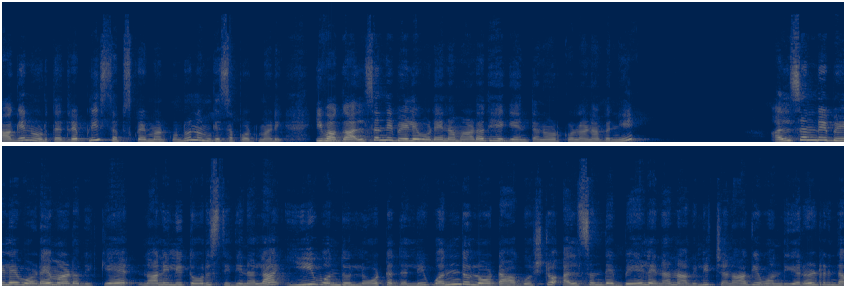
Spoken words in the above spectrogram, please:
ಹಾಗೆ ನೋಡ್ತಾ ಇದ್ರೆ ಪ್ಲೀಸ್ ಸಬ್ಸ್ಕ್ರೈಬ್ ಮಾಡಿಕೊಂಡು ನಮಗೆ ಸಪೋರ್ಟ್ ಮಾಡಿ. ಇವಾಗ ಅಲಸಂದೆ ಬೇಳೆ ವಡೆನ ಮಾಡೋದು ಹೇಗೆ ಅಂತ ನೋಡ್ಕೊಳ್ಳೋಣ ಬನ್ನಿ. ಅಲಸಂದೆ ಬೇಳೆ ವಡೆ ಮಾಡೋದಕ್ಕೆ ನಾನಿಲ್ಲಿ ತೋರಿಸ್ತಿದ್ದೀನಲ್ಲ, ಈ ಒಂದು ಲೋಟದಲ್ಲಿ ಒಂದು ಲೋಟ ಆಗುವಷ್ಟು ಅಲಸಂದೆ ಬೇಳೆನ ನಾವಿಲ್ಲಿ ಚೆನ್ನಾಗಿ ಒಂದು ಎರಡರಿಂದ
